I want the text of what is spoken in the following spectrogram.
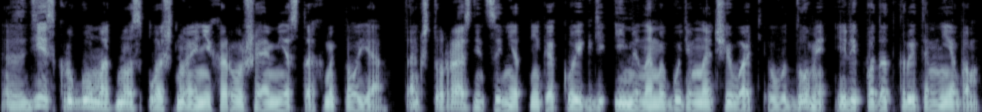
«Здесь кругом одно сплошное нехорошее место», – хмыкнул я. «Так что разницы нет никакой, где именно мы будем ночевать, в доме или под открытым небом».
